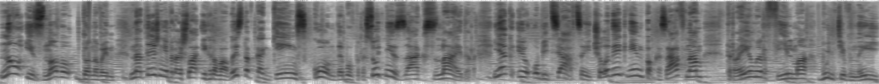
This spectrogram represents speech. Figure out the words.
Ну і знову до новин. На тижні пройшла ігрова виставка Gamescom, де був присутній Зак Снайдер. Як і обіцяв цей чоловік, він показав нам трейлер фільма Бунтівний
